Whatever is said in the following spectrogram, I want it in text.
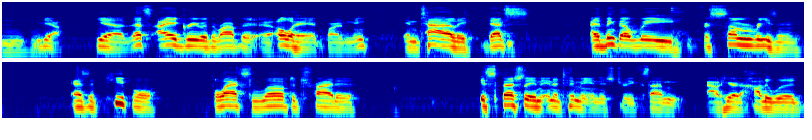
Mm-hmm. Yeah, yeah. That's I agree with Robert uh, Old Head. Pardon me, entirely. That's I think that we, for some reason, as a people, blacks love to try to, especially in the entertainment industry, because I'm out here in Hollywood,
